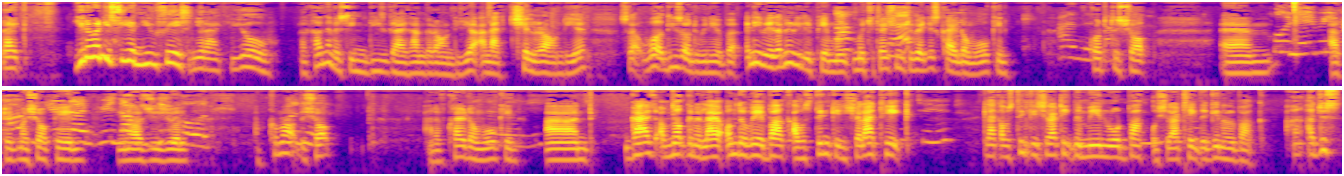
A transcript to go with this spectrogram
like, you know when you see a new face and you're like, yo, like I've never seen these guys hang around here and like chill around here. So like, what these are doing here? But anyways, I didn't really pay much, attention to it. I just carried on walking. Got to the shop. Um, I did my shopping, you know, as usual. I've come out the shop and I've carried on walking. And guys, I'm not gonna lie. On the way back, I was thinking, shall I take like I was thinking, should I take the main road back or should I take the Ginnel back? And I just,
